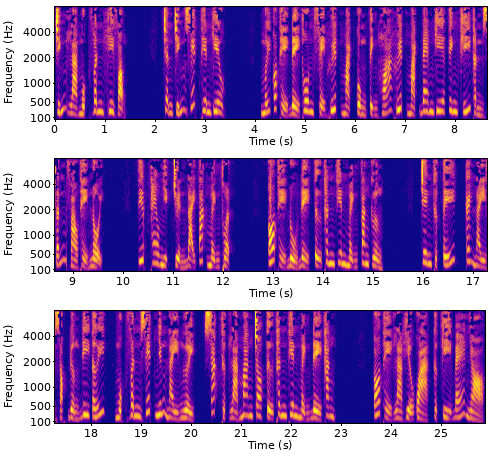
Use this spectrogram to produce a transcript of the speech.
chính là mục vân hy vọng. chân chính giết thiên kiêu, mới có thể để thôn phệ huyết mạch cùng tình hóa huyết mạch đem kia tinh khí thần dẫn vào thể nội. tiếp theo nhịp chuyển đại tác mệnh thuật, có thể đủ để tự thân thiên mệnh tăng cường. trên thực tế, cái này dọc đường đi tới, mục vân giết những này người, xác thực là mang cho tự thân thiên mệnh đề thăng. Có thể là hiệu quả cực kỳ bé nhỏ.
